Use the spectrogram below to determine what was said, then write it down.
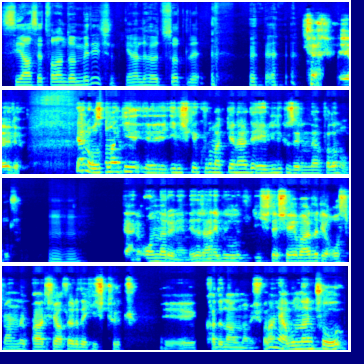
siyaset falan dönmediği için genelde höt-sötle E, öyle. Yani o zamanki e, ilişki kurmak genelde evlilik üzerinden falan olur. Hı hı. Yani onlar önemlidir. Hani bu işte şey vardır ya Osmanlı padişahları da hiç Türk e, kadın almamış falan. Ya bunların çoğu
